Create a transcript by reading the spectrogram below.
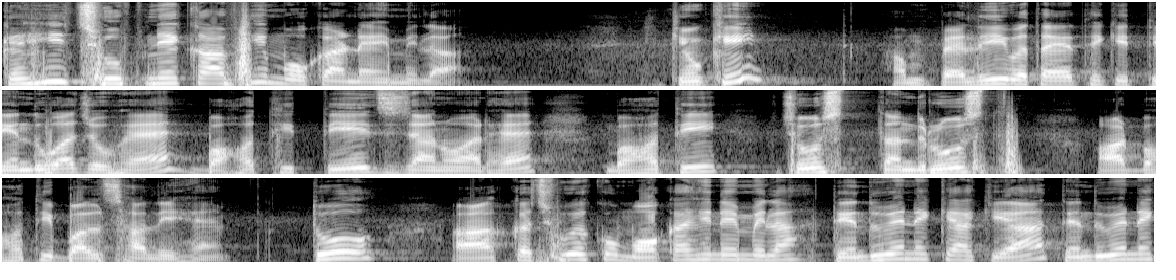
कहीं छुपने का भी मौका नहीं मिला, क्योंकि हम पहले ही बताए थे कि तेंदुआ जो है, बहुत ही तेज़ जानवर है, बहुत ही चुस्त, तंदुरुस्त और बहुत ही बलशाली है। तो कछुए को मौका ही नहीं मिला। तेंदुए ने क्या किया? तेंदुए ने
